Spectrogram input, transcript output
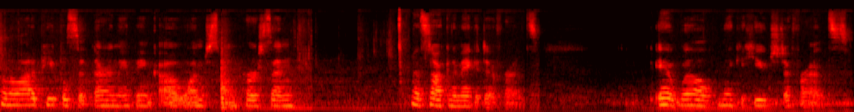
And a lot of people sit there and they think, oh, well, I'm just one person. That's not going to make a difference. It will make a huge difference.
